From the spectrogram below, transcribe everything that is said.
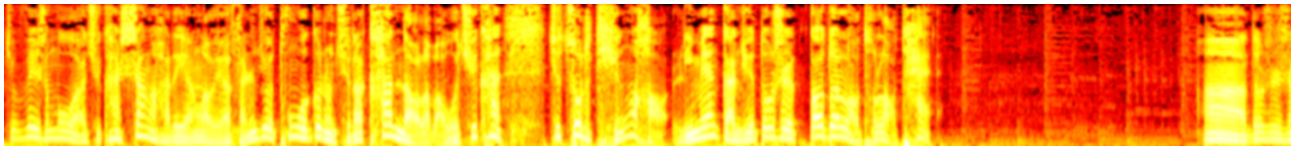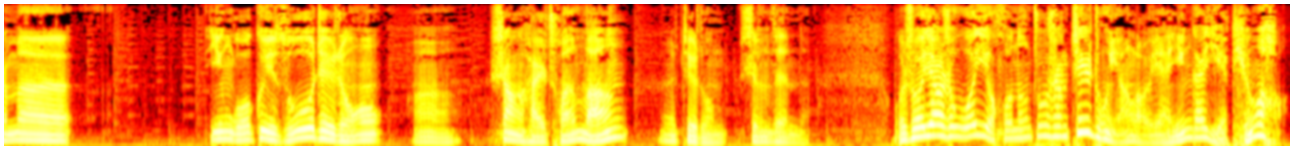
就为什么我要去看上海的养老院，反正就通过各种渠道看到了吧。我去看，就做的挺好，里面感觉都是高端老头老太，啊，都是什么英国贵族这种啊，上海船王这种身份的。我说，要是我以后能住上这种养老院，应该也挺好。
